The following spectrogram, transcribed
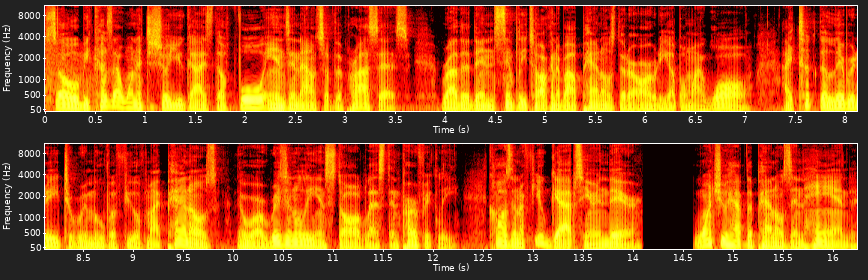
So because I wanted to show you guys the full ins and outs of the process, rather than simply talking about panels that are already up on my wall, I took the liberty to remove a few of my panels that were originally installed less than perfectly, causing a few gaps here and there. Once you have the panels in hand,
